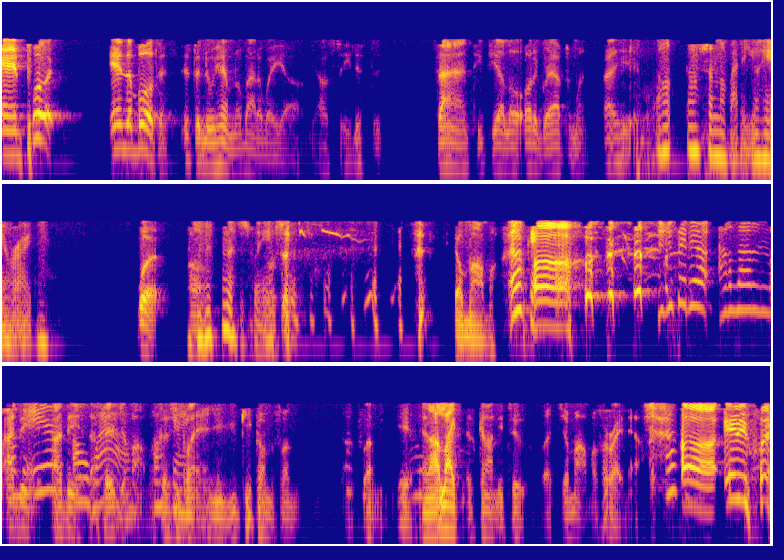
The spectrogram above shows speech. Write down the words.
and put in the bulletin. It's the new hymnal, by the way, y'all. Y'all see this the signed TTLO autographed one right here. Don't, don't show nobody your handwriting. What? Oh. your mama. Okay. Uh, did you say that out loud on I the did, air? I did. Oh, I wow. said your mama because okay. you're playing. You, you keep coming from me. From me. Yeah. And I like Miss Connie too, but your mama for right now. Okay. Uh, anyway.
